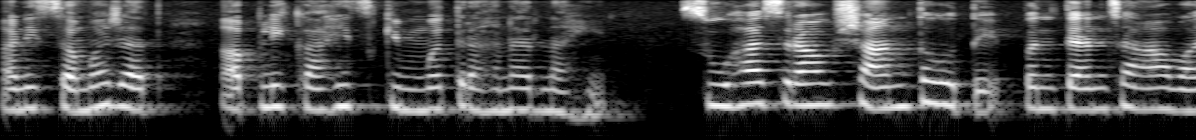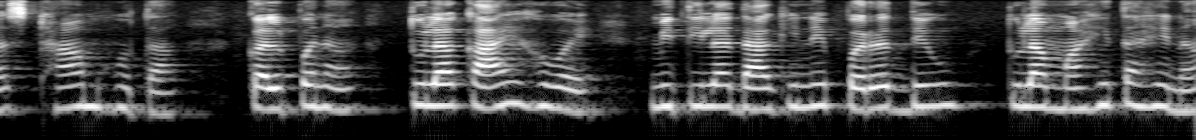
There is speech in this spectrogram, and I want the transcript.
आणि समाजात आपली काहीच किंमत राहणार नाही. सुहासराव शांत होते पण त्यांचा आवाज ठाम होता. कल्पना तुला काय हवंय? मी तिला दागिने परत देऊ? तुला माहीत आहे ना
